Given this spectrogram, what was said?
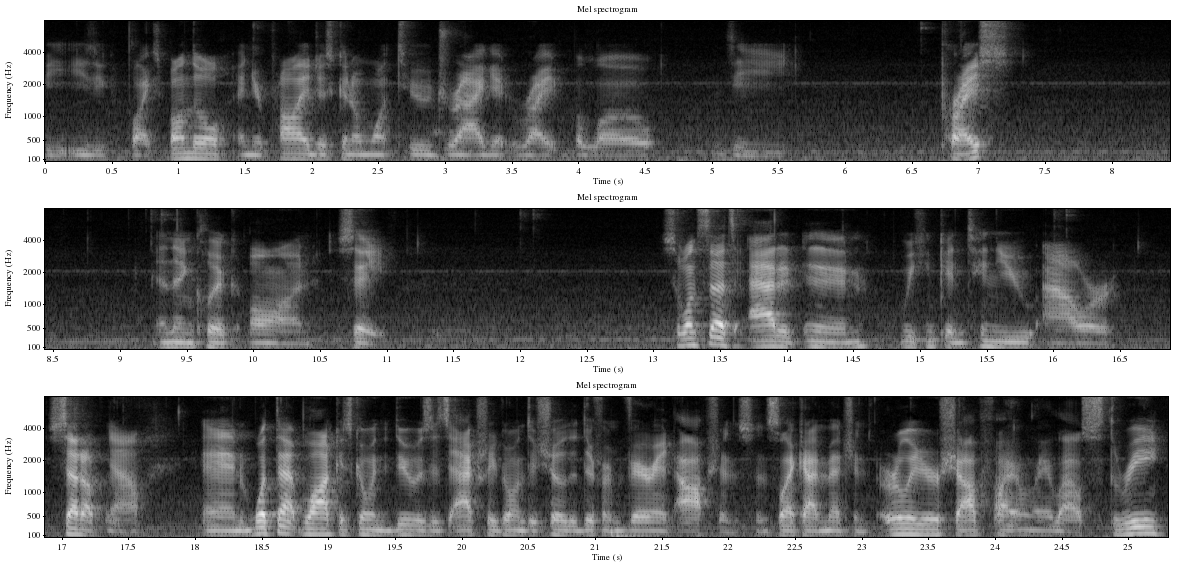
be easy complex bundle, and you're probably just going to want to drag it right below the price and then click on save. So once that's added in, we can continue our setup now. And what that block is going to do is it's actually going to show the different variant options. It's like I mentioned earlier, Shopify only allows three,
